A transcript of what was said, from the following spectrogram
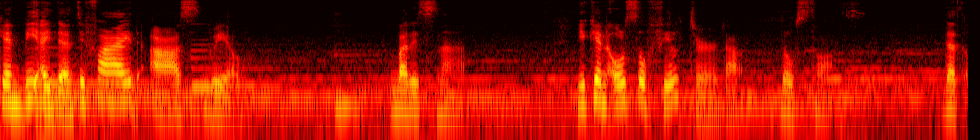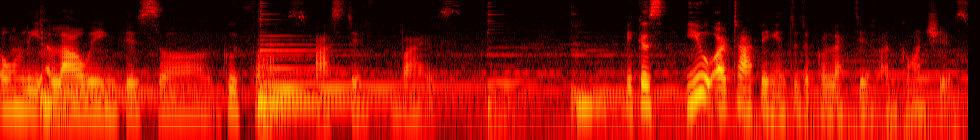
can be identified as real but it's not. You can also filter that, those thoughts, that only allowing these uh, good thoughts, positive vibes. Because you are tapping into the collective unconscious.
